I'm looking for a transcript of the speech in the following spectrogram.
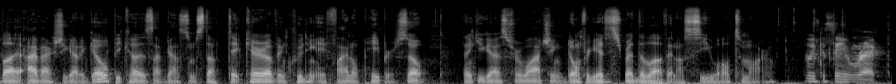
but I've actually got to go because I've got some stuff to take care of, including a final paper. So thank you guys for watching. Don't forget to spread the love, and I'll see you all tomorrow. We could say wrecked,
